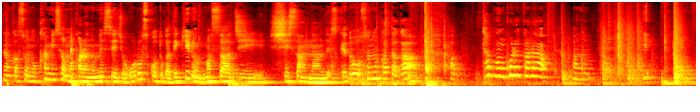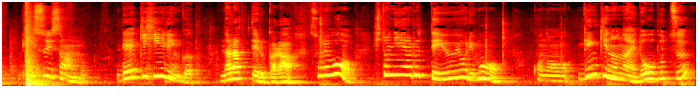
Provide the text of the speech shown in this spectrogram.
なんかその神様からのメッセージを下ろすことができるマッサージ師さんなんですけどその方が多分これからあの翡翠さん霊気ヒーリング習ってるからそれを人にやるっていうよりもこの元気のない動物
